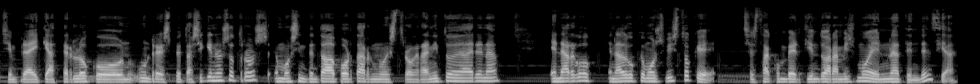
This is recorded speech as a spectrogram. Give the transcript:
siempre hay que hacerlo con un respeto. Así que nosotros hemos intentado aportar nuestro granito de arena en algo, que hemos visto que se está convirtiendo ahora mismo en una tendencia,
